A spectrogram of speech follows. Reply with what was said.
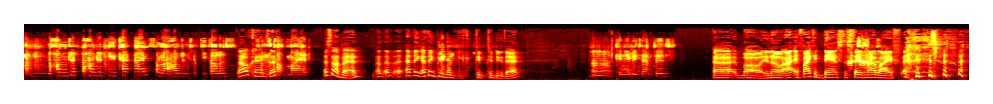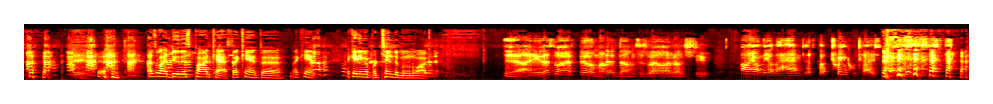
100, 100 UK, something like 150 dollars. Okay, from the that's- top of my head. That's not bad. I, I, I think I think people could, could, could do that. Uh, can you be tempted? Uh, well, you know, I, if I could dance to save my life, that's why I do this podcast. I can't, uh, I can't, I can't even pretend to moonwalk. Yeah, I hear. That's why I film. I don't dance as well. I don't shoot. I, on the other hand, have got twinkle toes.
